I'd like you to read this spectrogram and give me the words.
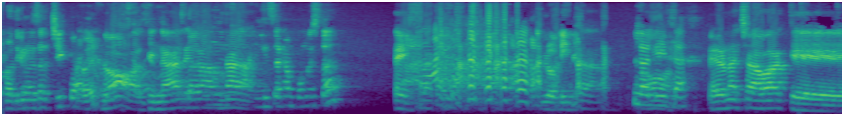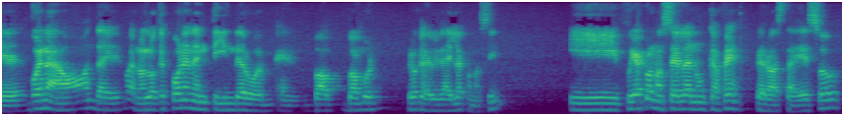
platícalo de esa chica, a ver. No, al final era una. Instagram, ¿cómo está? Exacto. Lolita. Lolita. No, era una chava que, buena onda, y, bueno, lo que ponen en Tinder o en, en Bu- Bumble, creo que ahí la conocí. Y fui a conocerla en un café, pero hasta eso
